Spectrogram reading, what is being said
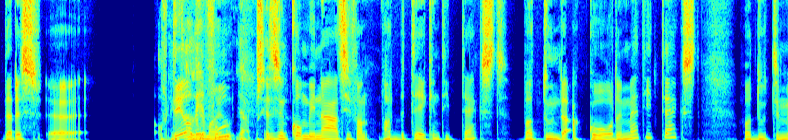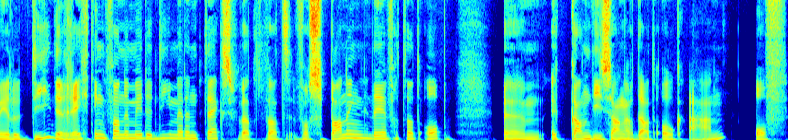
Dat is, eh, Of Deelgevoel? maar... Ja, het is een combinatie van wat betekent die tekst? Wat doen de akkoorden met die tekst? Wat doet de melodie, de richting van de melodie met een tekst? Wat, wat voor spanning levert dat op? Ehm, kan die zanger dat ook aan? Of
